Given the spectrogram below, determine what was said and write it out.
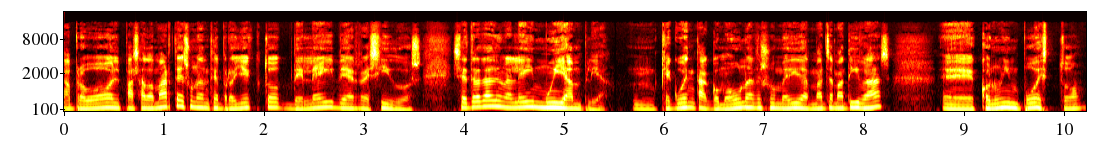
aprobó el pasado martes un anteproyecto de ley de residuos. Se trata de una ley muy amplia, mm, que cuenta como una de sus medidas más llamativas eh, con un impuesto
